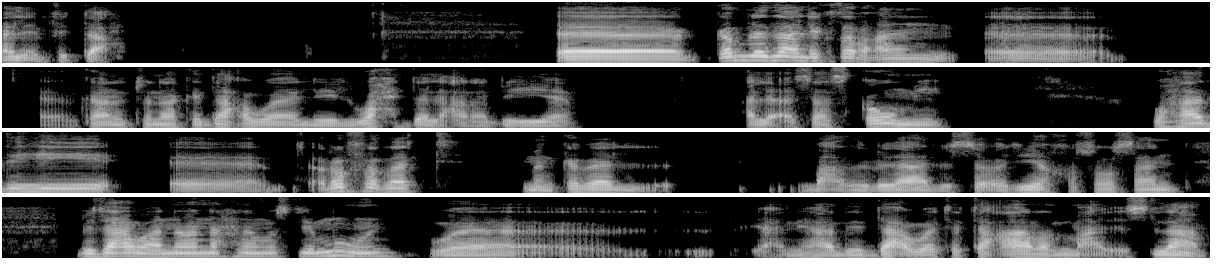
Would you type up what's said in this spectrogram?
للانفتاح. آه، قبل ذلك طبعا آه، كانت هناك دعوة للوحدة العربية على أساس قومي وهذه آه، رفضت من قبل بعض البلاد السعودية خصوصا بدعوى أنه نحن مسلمون و يعني هذه الدعوة تتعارض مع الإسلام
